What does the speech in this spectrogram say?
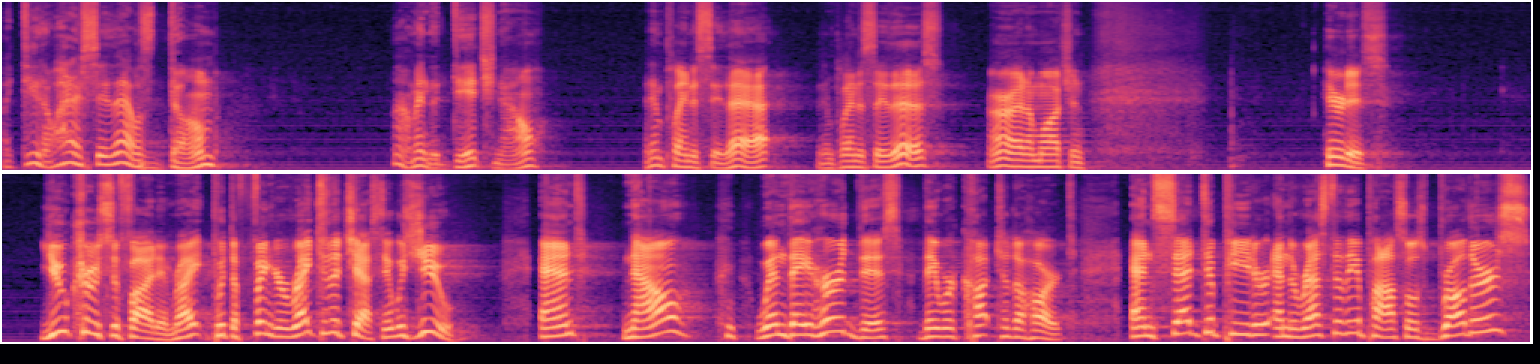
Like, dude, why did I say that? That was dumb. I'm in the ditch now. I didn't plan to say that. I didn't plan to say this. All right, I'm watching. Here it is. You crucified him, right? Put the finger right to the chest. It was you. And now, when they heard this, they were cut to the heart and said to Peter and the rest of the apostles, Brothers,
